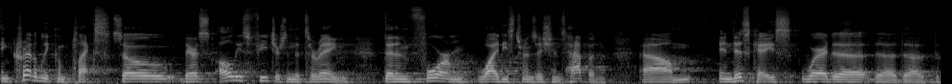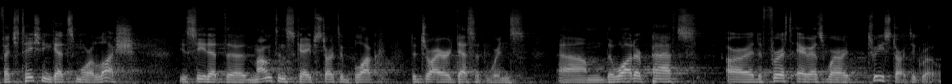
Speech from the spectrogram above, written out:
incredibly complex. So there's all these features in the terrain that inform why these transitions happen. Um, in this case, where the, the, the, the, vegetation gets more lush, you see that the mountainscapes start to block the drier desert winds. Um, the water paths are the first areas where trees start to grow.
